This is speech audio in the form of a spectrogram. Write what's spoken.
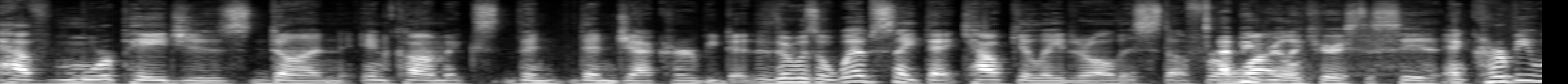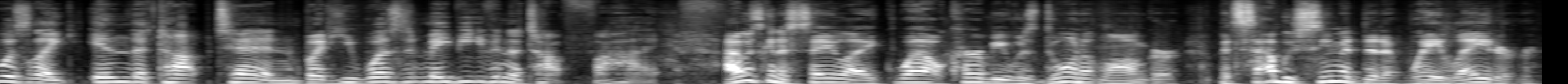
have more pages done in comics than than Jack Kirby did. There was a website that calculated all this stuff for I'd a be really curious to see it. And Kirby was like in the top 10, but he wasn't maybe even the top 5. I was gonna say like, well, Kirby was doing it longer, but Sal Buscema did it way later.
